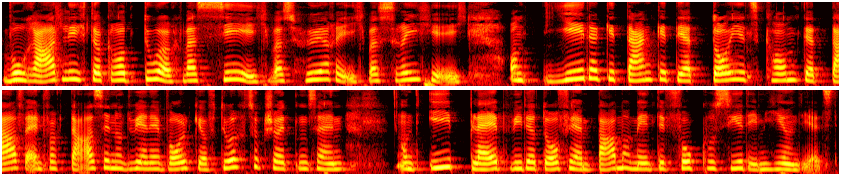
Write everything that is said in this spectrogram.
Wo radel ich da gerade durch? Was sehe ich? Was höre ich? Was rieche ich? Und jeder Gedanke, der da jetzt kommt, der darf einfach da sein und wie eine Wolke auf Durchzug geschalten sein und ich bleibe wieder da für ein paar Momente fokussiert im Hier und Jetzt.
